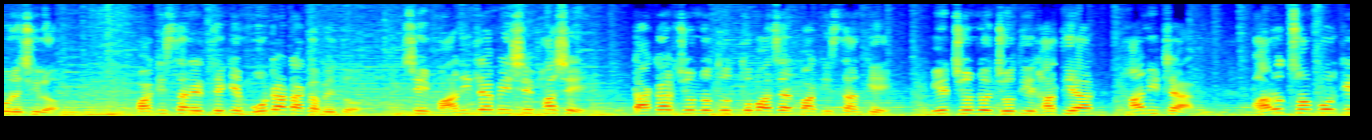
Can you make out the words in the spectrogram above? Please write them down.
করেছিল। পাকিস্তানের থেকে মোটা টাকা পেত। সেই মানি ট্র্যাপে এসে ফাঁসে। টাকার জন্য তথ্য পাচার পাকিস্তানকে। এর জন্য জ্যোতির হাতিয়ার হানি ট্র্যাপ ভারত সম্পর্কে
